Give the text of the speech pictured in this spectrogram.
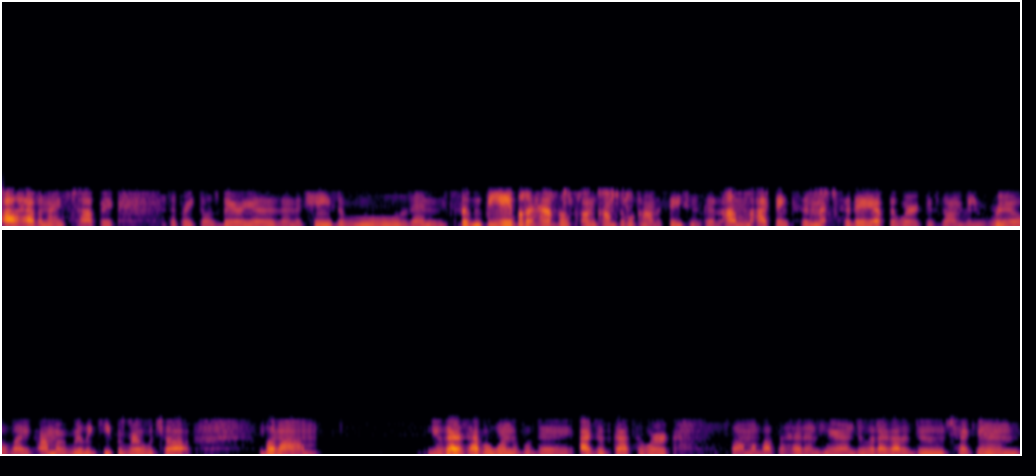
I'll have a nice topic to break those barriers and to change the rules and to be able to have those uncomfortable conversations because I'm I think tonight, today after work is gonna be real. Like I'm gonna really keep it real with y'all. But um, you guys have a wonderful day. I just got to work, so I'm about to head in here and do what I gotta do, check in.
